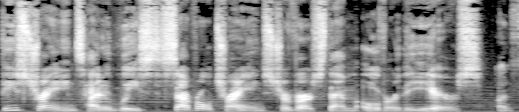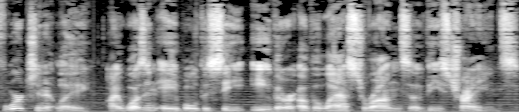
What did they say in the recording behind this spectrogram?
These trains had at least several trains traverse them over the years. Unfortunately, I wasn't able to see either of the last runs of these trains,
